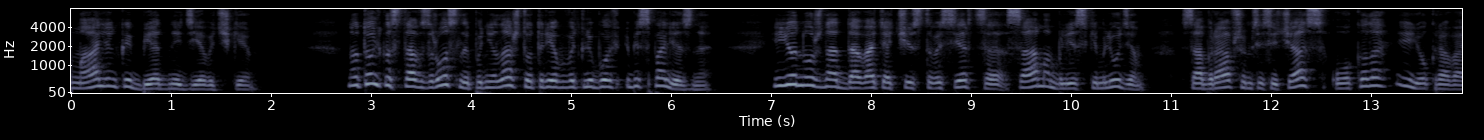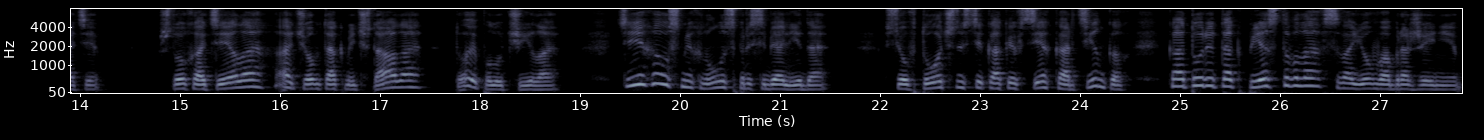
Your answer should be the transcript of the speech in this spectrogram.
маленькой бедной девочке. Но только став взрослой, поняла, что требовать любовь бесполезно. Ее нужно отдавать от чистого сердца самым близким людям, собравшимся сейчас около ее кровати. Что хотела, о чем так мечтала, то и получила. Тихо усмехнулась про себя Лида. Все в точности, как и в тех картинках, которые так пестовала в своем воображении.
